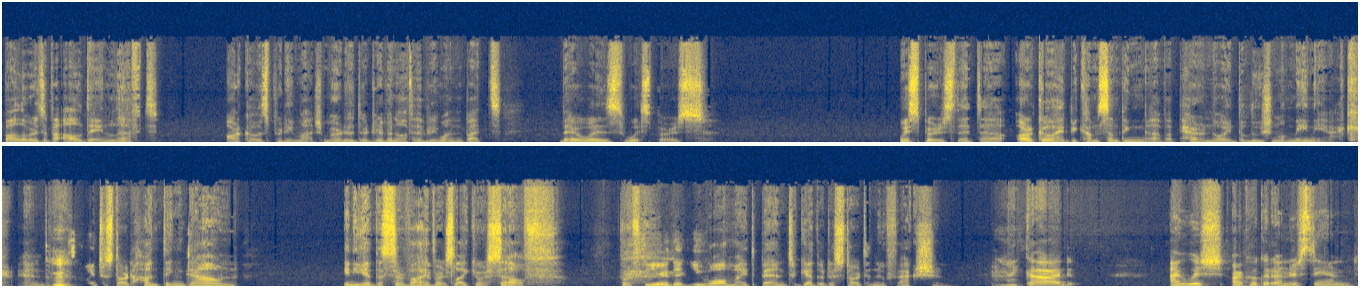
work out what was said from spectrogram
followers of Aldane left. Arco's pretty much murdered or driven off everyone, but there was whispers. Whispers that uh, Arco had become something of a paranoid, delusional maniac and Hmm. was going to start hunting down any of the survivors like yourself for fear that you all might band together to start a new faction. Oh my God. I wish Arco could understand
